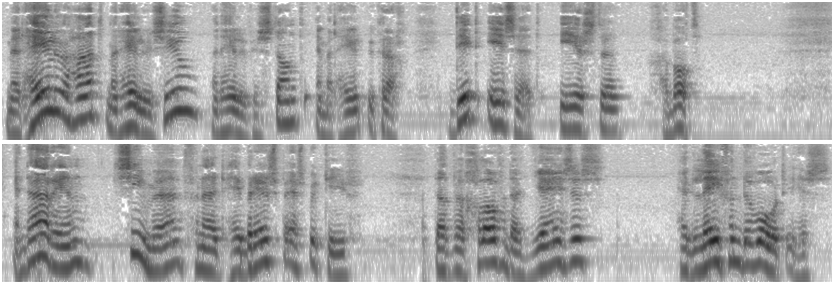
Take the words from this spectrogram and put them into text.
Met heel uw hart, met heel uw ziel, met heel uw verstand en met heel uw kracht. Dit is het eerste gebod. En daarin zien we vanuit Hebreeuws perspectief dat we geloven dat Jezus het levende woord is,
